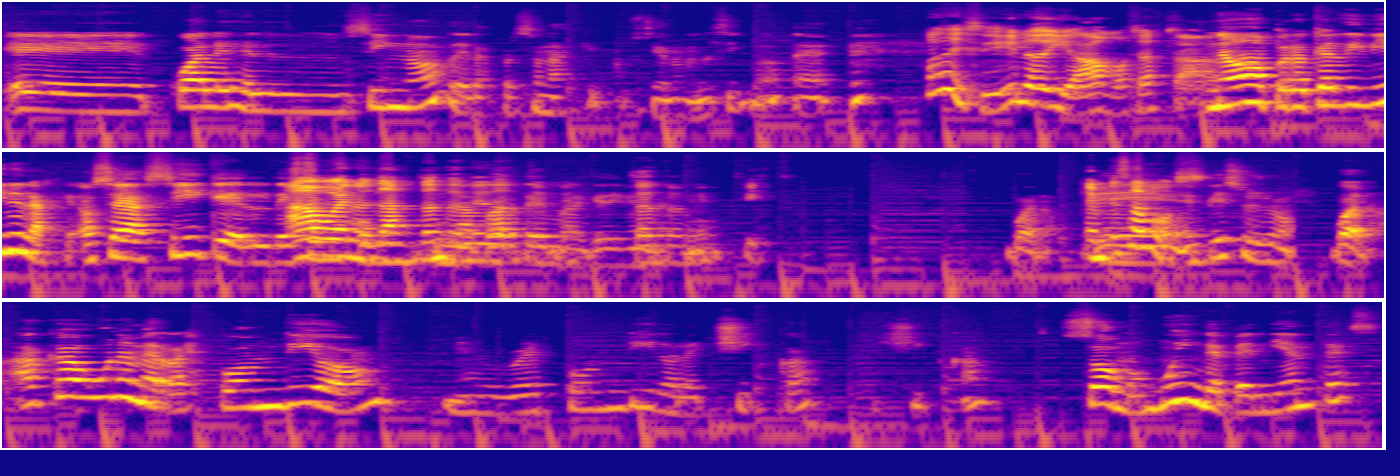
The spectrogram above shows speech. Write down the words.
eh, cuál es el signo de las personas que pusieron el signo. Eh. Pues sí, lo digamos, ya está. No, pero que adivine la gente. O sea, sí que el de. Ah, bueno, ya, ya entendí. Ya entendí, Bueno, empezamos. Eh, empiezo yo. Bueno, acá una me respondió me ha respondido la chica, chica, somos muy independientes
